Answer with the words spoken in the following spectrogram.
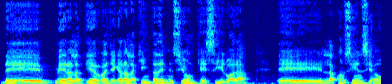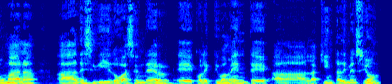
de ver a la Tierra llegar a la quinta dimensión, que sí lo hará. Eh, la conciencia humana ha decidido ascender eh, colectivamente a la quinta dimensión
